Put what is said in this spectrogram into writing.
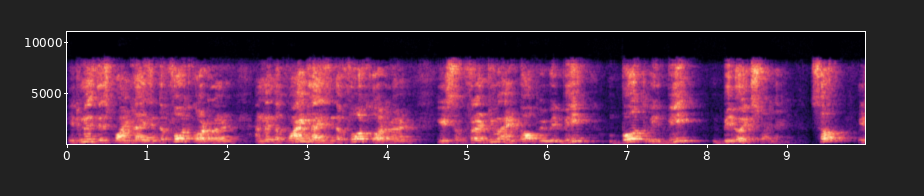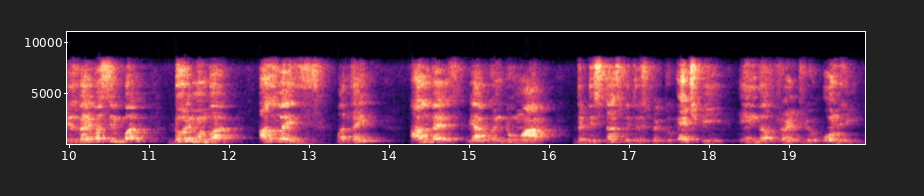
it means this point lies in the fourth quadrant and when the point lies in the fourth quadrant, its front view and top view will be, both will be below xy line. So, it is very much simple. Do remember always one thing always we are going to mark the distance with respect to HP in the front view only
